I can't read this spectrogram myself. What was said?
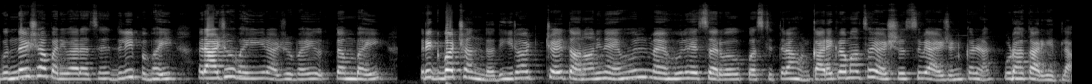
गुंदेशा परिवाराचे दिलीप भाई राजूभाई राजूभाई उत्तमभाई रिग्बचंद धीरज चेतन आणि नेहुल मेहुल हे सर्व उपस्थित राहून कार्यक्रमाचं यशस्वी आयोजन करण्यात पुढाकार घेतला.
